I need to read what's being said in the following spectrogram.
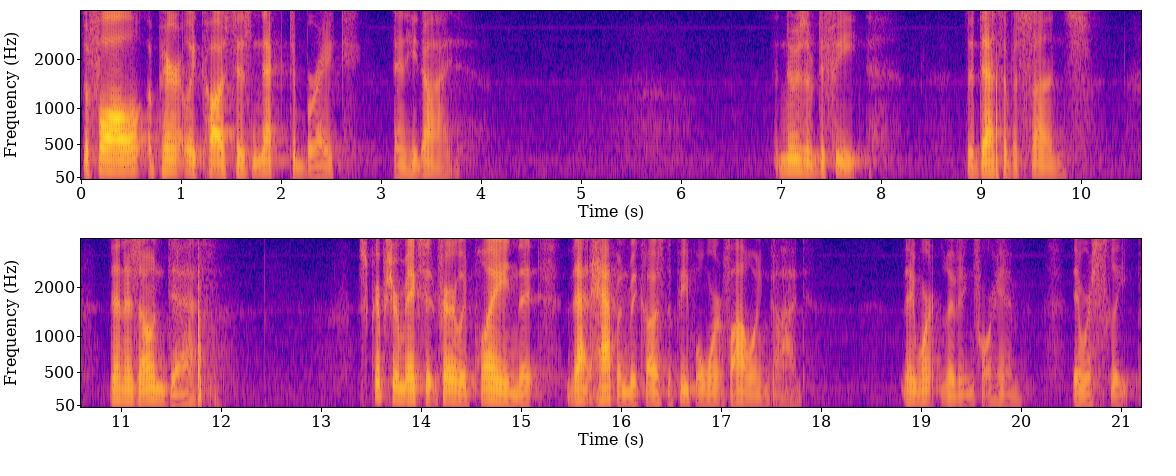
The fall apparently caused his neck to break, and he died. The news of defeat, the death of his sons, then his own death. Scripture makes it fairly plain that that happened because the people weren't following God. They weren't living for Him, they were asleep.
